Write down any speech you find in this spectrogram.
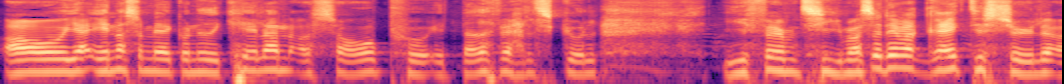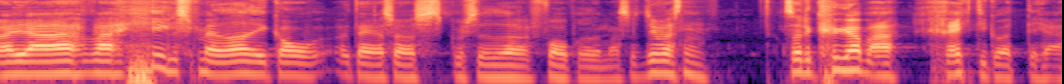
Og jeg ender så med at gå ned i kælderen og sove på et badeværelsesgulv i fem timer. Så det var rigtig sølle, og jeg var helt smadret i går, da jeg så også skulle sidde og forberede mig. Så det var sådan, så det kører bare rigtig godt, det her.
